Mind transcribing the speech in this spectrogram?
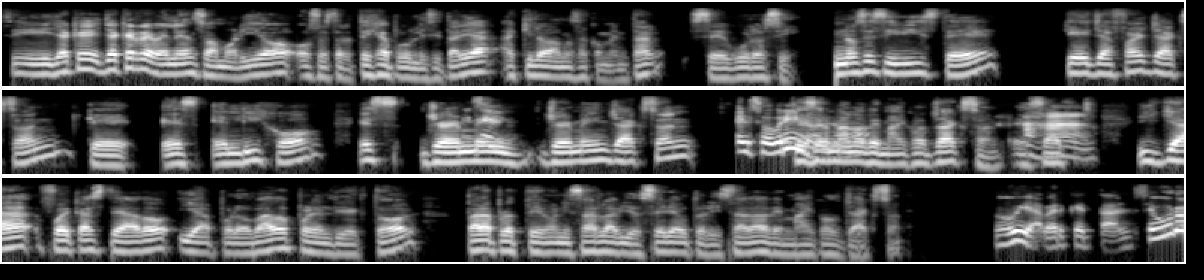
Sí, ya que, ya que revelen su amorío o su estrategia publicitaria, aquí lo vamos a comentar, seguro sí. No sé si viste que Jafar Jackson, que es el hijo, es Jermaine, Jermaine Jackson, el que es sobrino, hermano ¿no? de Michael Jackson, exacto. Ajá. Y ya fue casteado y aprobado por el director para protagonizar la bioserie autorizada de Michael Jackson. Uy, a ver qué tal. Seguro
